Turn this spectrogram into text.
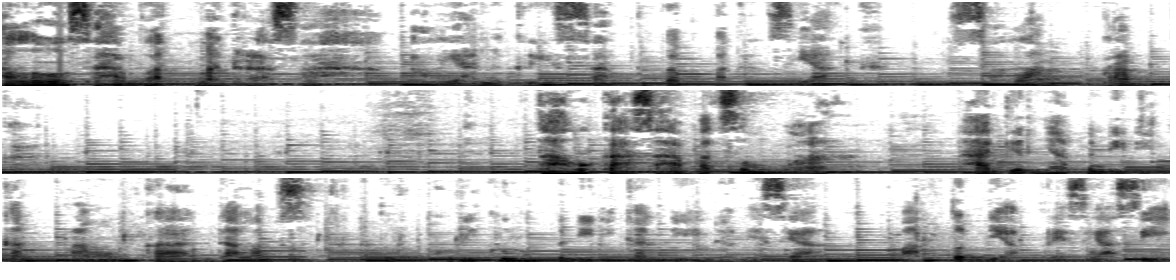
Halo sahabat Madrasah Aliyah Negeri 1 Kabupaten Siak, salam pramuka. Tahukah sahabat semua, hadirnya pendidikan pramuka dalam struktur kurikulum pendidikan di Indonesia patut diapresiasi.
